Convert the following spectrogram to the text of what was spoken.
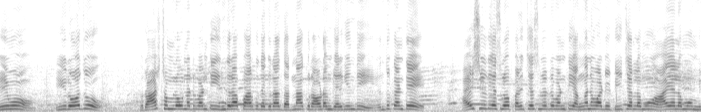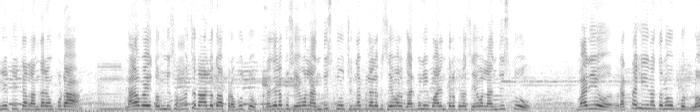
మేము ఈరోజు రాష్ట్రంలో ఉన్నటువంటి ఇందిరా పార్క్ దగ్గర ధర్నాకు రావడం జరిగింది. ఎందుకంటే ఐసీడిఎస్లో పనిచేసినటువంటి అంగన్వాడీ టీచర్లము ఆయాలము మినీ టీచర్లు అందరం కూడా నలభై తొమ్మిది సంవత్సరాలుగా ప్రభుత్వ ప్రజలకు సేవలు అందిస్తూ చిన్నపిల్లలకు సేవలు గర్భిణీ బాలింతలకు కూడా సేవలు అందిస్తూ మరియు రక్తహీనతను లో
